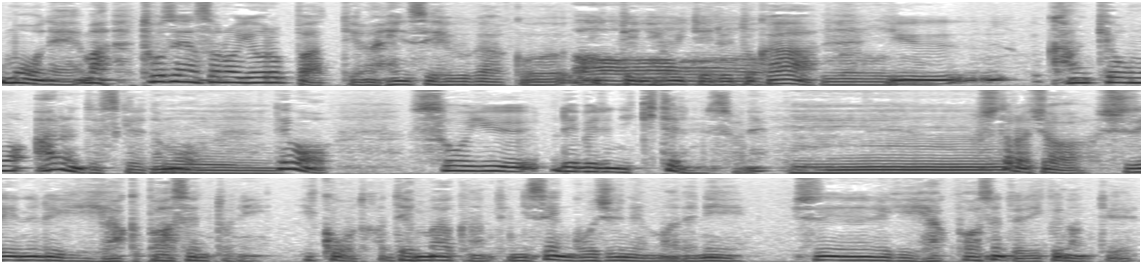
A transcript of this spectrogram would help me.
もうね、まあ、当然そのヨーロッパっていうのは偏西風がこう一定に吹いているとかいう環境もあるんですけれども、うん。でもそういうレベルに来てるんですよね。うんそしたらじゃあ自然エネルギー100%に行こうとかデンマークなんて2050年までに自然エネルギー100%で行くなんて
